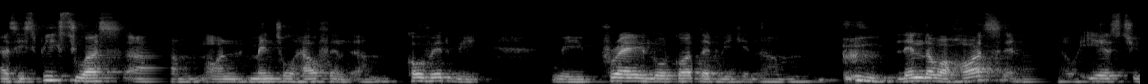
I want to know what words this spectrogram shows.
as he speaks to us um, on mental health and um, COVID. We, we pray, Lord God, that we can um, lend our hearts and ears to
